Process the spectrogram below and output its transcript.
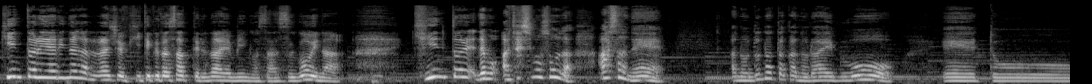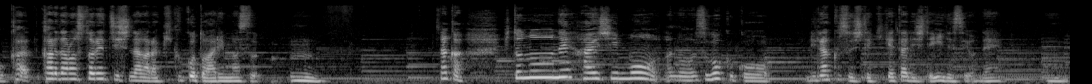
筋トレやりながらラジオ聞いてくださってるな、あゆみんごさん。すごいな。筋トレ、でも私もそうだ。朝ね、あの、どなたかのライブを、えっ、ー、と体のストレッチしながら聞くことあります。うん。なんか人のね配信もあのすごくこうリラックスして聞けたりしていいですよね。うん。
